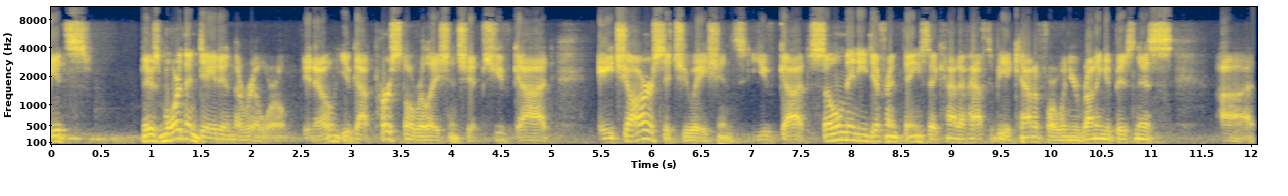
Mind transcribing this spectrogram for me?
it's there's more than data in the real world. You know, you've got personal relationships, you've got HR situations, you've got so many different things that kind of have to be accounted for when you're running a business. Uh,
